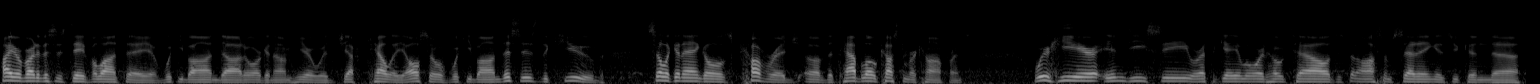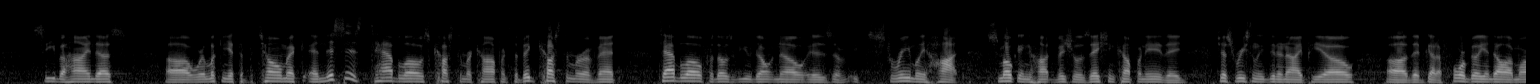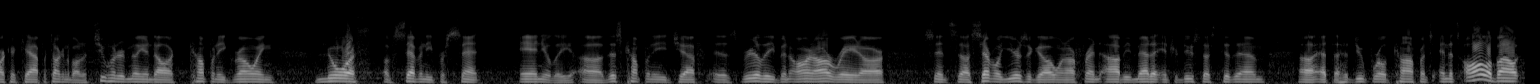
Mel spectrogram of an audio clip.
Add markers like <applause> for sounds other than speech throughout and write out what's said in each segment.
Hi everybody, this is Dave Vellante of wikibon.org and I'm here with Jeff Kelly, also of Wikibon. This is theCUBE, SiliconANGLE's coverage of the Tableau Customer Conference. We're here in DC, we're at the Gaylord Hotel, just an awesome setting as you can uh, see behind us. Uh, we're looking at the Potomac, and this is Tableau's customer conference, the big customer event. Tableau, for those of you who don't know, is an extremely hot, smoking hot visualization company. They just recently did an IPO. Uh, they've got a $4 billion market cap. We're talking about a $200 million company growing north of 70% annually. Uh, this company, Jeff, has really been on our radar since uh, several years ago when our friend Abhi Mehta introduced us to them uh, at the Hadoop World Conference. And it's all about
